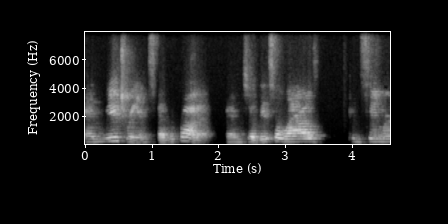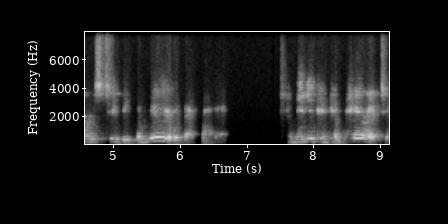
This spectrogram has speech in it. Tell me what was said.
and nutrients of the product. And so, this allows consumers to be familiar with that product. And then you can compare it to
